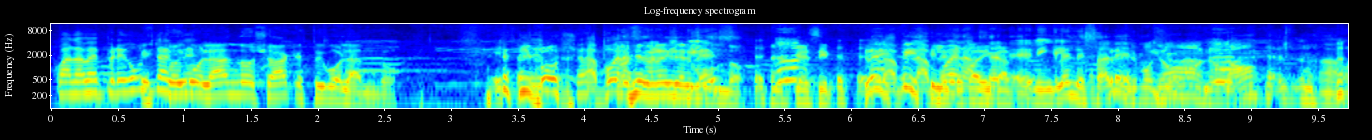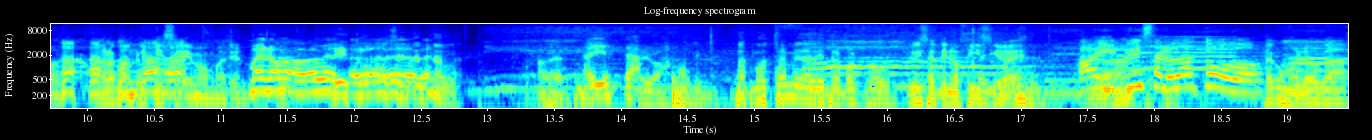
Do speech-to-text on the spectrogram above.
Cuando me preguntan... Estoy ¿qué- volando ya que estoy volando. Y vos, yo. ¿La pueden hacer el rey en del inglés? mundo. Tenés que decir. Es La, la difícil hacer. DiCaprio. ¿En inglés le sale? No, no. Ah, bueno. No lo complequicemos, Mariano. Bueno, a ver. Listo, vamos a eh, intentarla. A ver. Ahí está. Mostrame la letra, por favor. Luisa tiene oficio, ¿eh? Ay, ¿Verdad? Luisa lo da todo. Está como loca.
